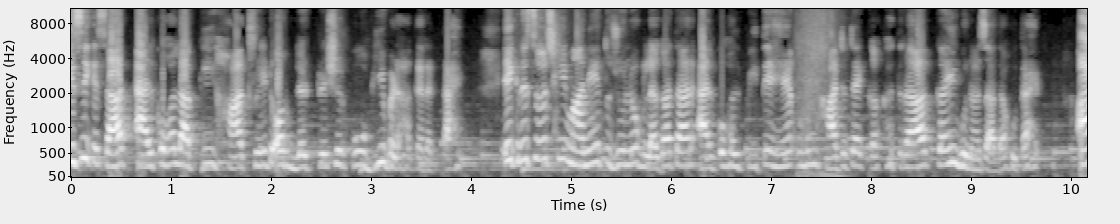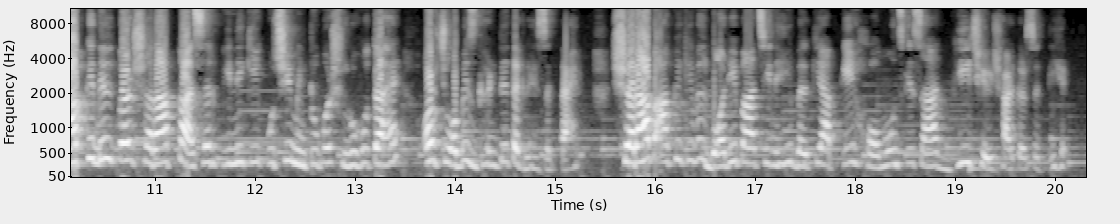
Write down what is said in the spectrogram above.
इसी के साथ अल्कोहल आपकी हार्ट रेट और ब्लड प्रेशर को भी बढ़ाकर रखता है। एक रिसर्च की माने तो जो लोग लगातार अल्कोहल पीते हैं, उन्हें हार्ट अटैक का खतरा कई गुना ज़्यादा होता है। आपके दिल पर शराब का असर पीने की कुछ ही मिनटों पर शुरू होता है और 24 घंटे तक रह सकता है। शराब आपके केवल बॉडी पार्ट्स ही नहीं, बल्कि आपके हॉर्मोन्स के साथ भी छेड़छाड़ कर सकती है।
